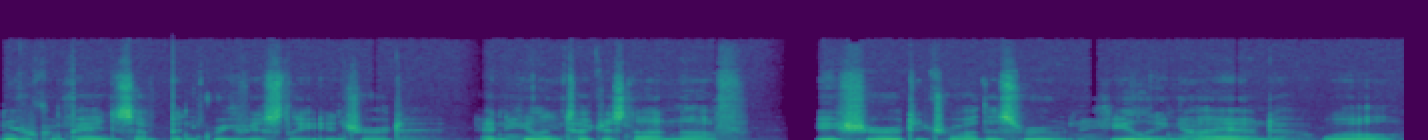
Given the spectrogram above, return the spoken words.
and your companions have been grievously injured, and healing touch is not enough, be sure to draw this rune. Healing Hand will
